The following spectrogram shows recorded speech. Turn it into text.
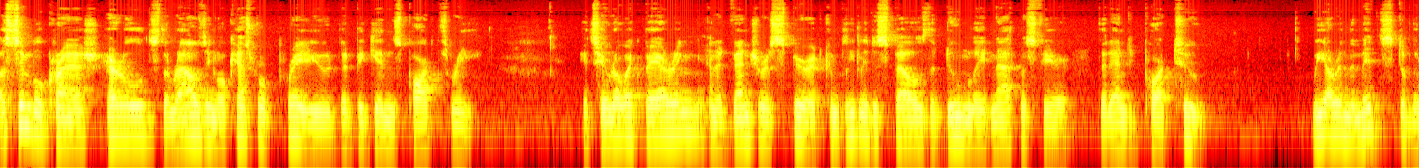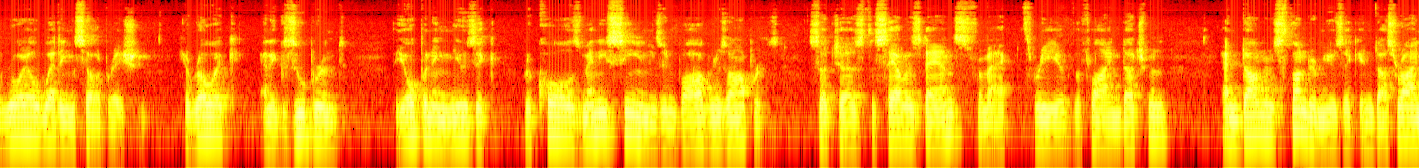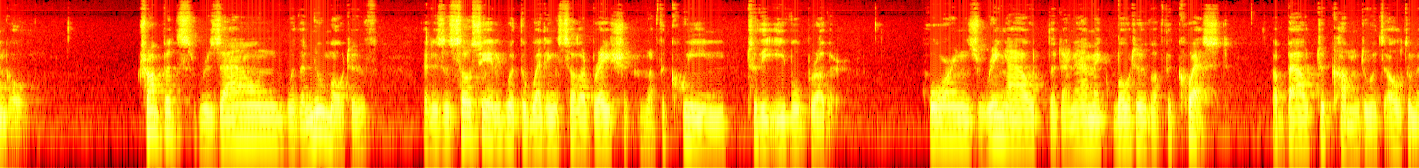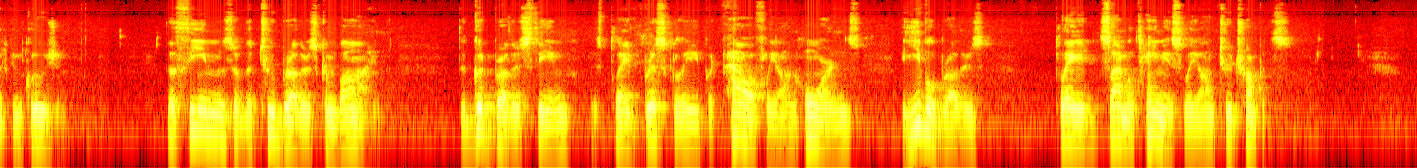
A cymbal crash heralds the rousing orchestral prelude that begins Part 3. Its heroic bearing and adventurous spirit completely dispels the doom laden atmosphere that ended Part 2. We are in the midst of the royal wedding celebration. Heroic and exuberant, the opening music recalls many scenes in Wagner's operas, such as the Sailor's Dance from Act 3 of The Flying Dutchman and Donner's thunder music in Das Rheingold. Trumpets resound with a new motive that is associated with the wedding celebration of the queen to the evil brother. Horns ring out the dynamic motive of the quest about to come to its ultimate conclusion. The themes of the two brothers combine. The good brothers theme is played briskly but powerfully on horns, the evil brothers played simultaneously on two trumpets.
